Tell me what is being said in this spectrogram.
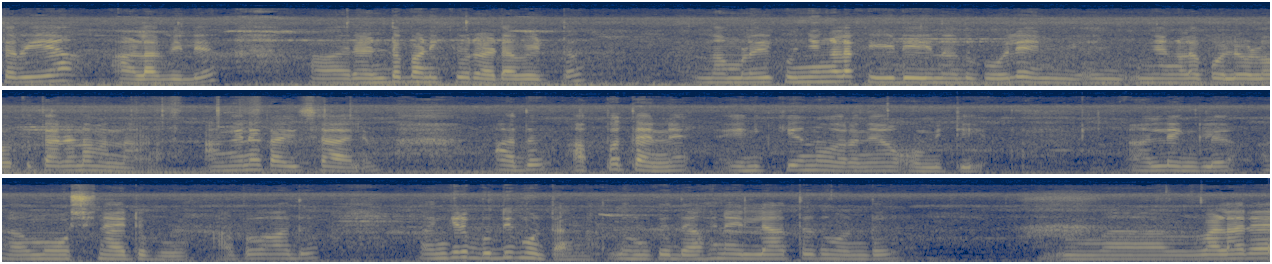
ചെറിയ അളവിൽ രണ്ട് മണിക്കൂർ ഇടവിട്ട് നമ്മൾ ഈ കുഞ്ഞുങ്ങളെ ഫീഡ് ചെയ്യുന്നത് പോലെ ഞങ്ങളെ പോലെയുള്ളവർക്ക് തരണമെന്നാണ്. അങ്ങനെ കഴിച്ചാലും അത് അപ്പോൾ തന്നെ എനിക്കെന്ന് പറഞ്ഞാൽ ഒമിറ്റ് ചെയ്യും അല്ലെങ്കിൽ മോഷനായിട്ട് പോകും. അപ്പോൾ അത് ഭയങ്കര ബുദ്ധിമുട്ടാണ്. നമുക്ക് ദഹനം ഇല്ലാത്തത് കൊണ്ട് വളരെ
